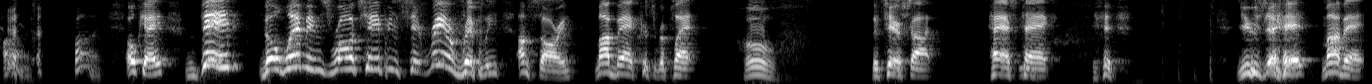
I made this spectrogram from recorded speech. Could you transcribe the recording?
fine, fine. Okay. Did the women's Raw Championship Rhea Ripley? I'm sorry, my bad, Christopher Platt. oh, The chair shot. Hashtag use your head. My bad.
